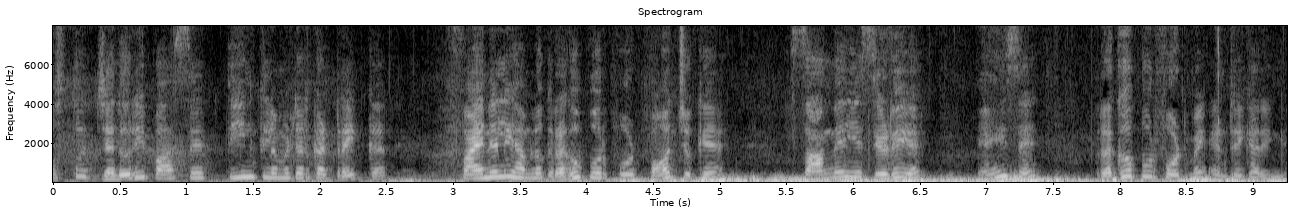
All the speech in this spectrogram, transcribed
दोस्तों जलोरी पास से तीन किलोमीटर का ट्रैक कर फाइनली हम लोग रघुपुर फोर्ट पहुँच चुके हैं। सामने ये सीढ़ी है, यहीं से रघुपुर फोर्ट में एंट्री करेंगे।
